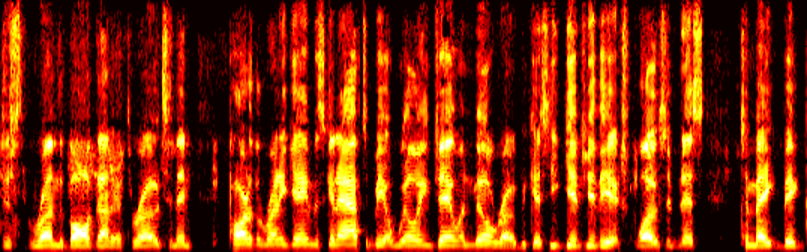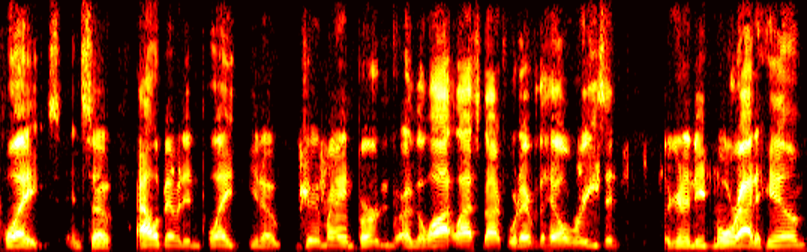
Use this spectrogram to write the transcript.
just run the ball down their throats. And then part of the running game is going to have to be a willing Jalen Milroe because he gives you the explosiveness to make big plays. And so Alabama didn't play, you know, Jermaine Burton a lot last night for whatever the hell reason. They're going to need more out of him.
